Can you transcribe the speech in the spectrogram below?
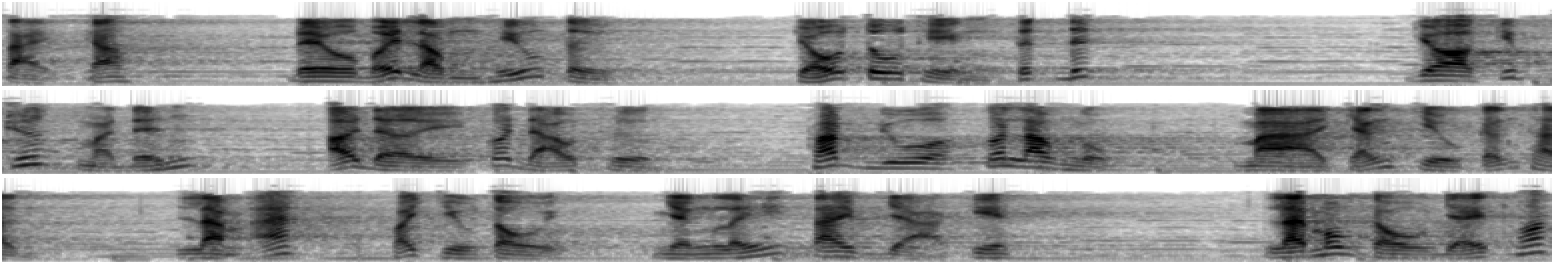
tài cao, đều bởi lòng hiếu từ, chỗ tu thiền tích đức. Do kiếp trước mà đến ở đời có đạo thường, pháp vua có lao ngục mà chẳng chịu cẩn thận, làm ác phải chịu tội, nhận lấy tai vạ kia. Lại mong cầu giải thoát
